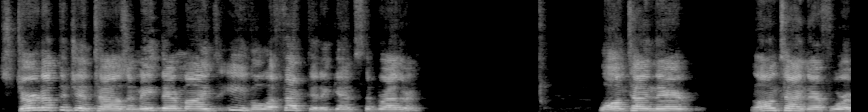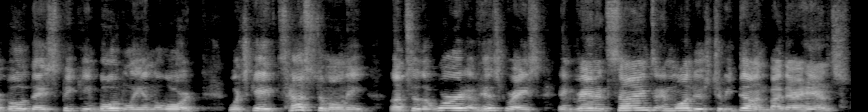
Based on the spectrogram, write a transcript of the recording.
stirred up the Gentiles and made their minds evil affected against the brethren. Long time there, long time therefore abode they speaking boldly in the Lord, which gave testimony unto the word of his grace, and granted signs and wonders to be done by their hands.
